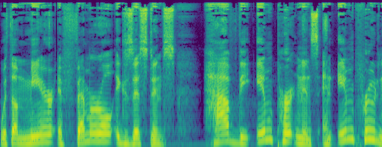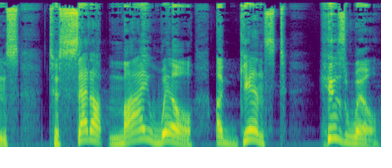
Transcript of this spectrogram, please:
with a mere ephemeral existence, have the impertinence and imprudence to set up my will against his will.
